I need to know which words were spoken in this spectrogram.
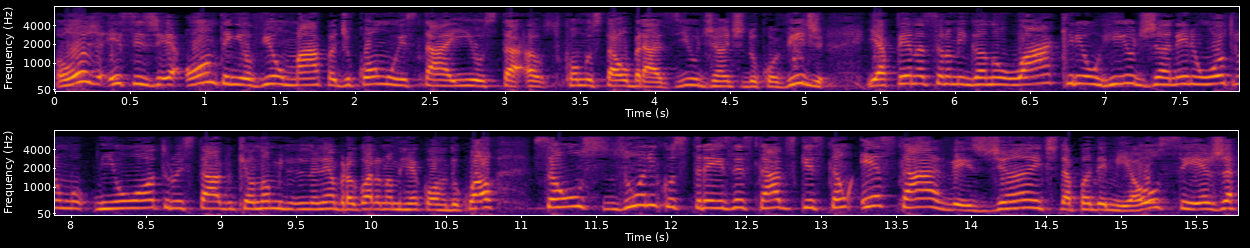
Hoje, esses ontem eu vi um mapa de como está aí como está o Brasil diante do Covid, e apenas, se não me engano, o Acre, o Rio de Janeiro e um outro, e um outro estado que eu não me lembro agora, não me recordo qual, são os únicos três estados que estão estáveis diante da pandemia. Ou seja,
